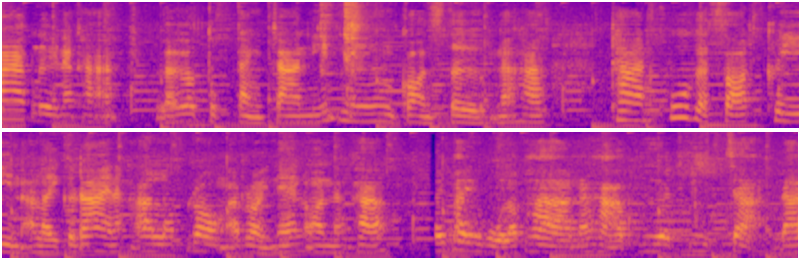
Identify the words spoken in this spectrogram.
มากๆเลยนะคะ แล้วเราตกแต่งจานนิดนึงก่อนเสิร์ฟนะคะ ทานคู่กับซอสครีนอะไรก็ได้นะคะ รับรองอร่อยแน่นอนนะคะ ใช้ใบโหระพานะคะ เพื่อที่จะได้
